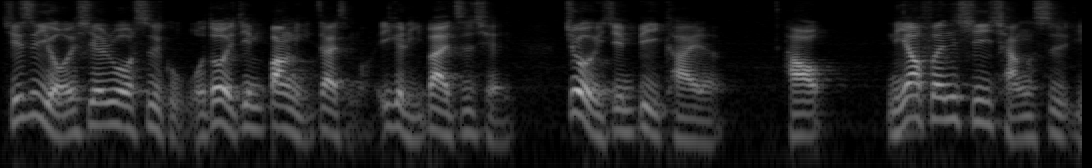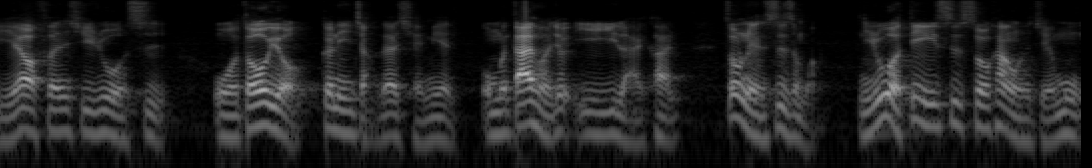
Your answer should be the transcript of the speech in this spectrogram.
其实有一些弱势股，我都已经帮你在什么一个礼拜之前就已经避开了。好，你要分析强势，也要分析弱势，我都有跟你讲在前面。我们待会就一一来看。重点是什么？你如果第一次收看我的节目，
